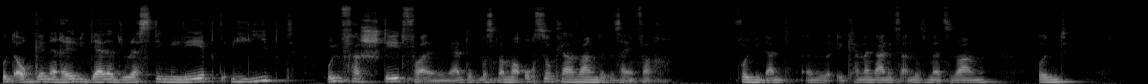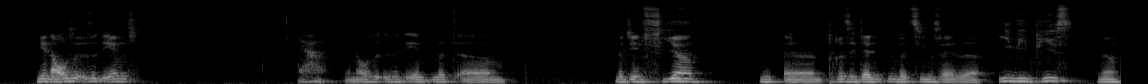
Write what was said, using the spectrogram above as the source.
und auch generell, wie der das Wrestling lebt, liebt und versteht vor allen Dingen. Ja, das muss man mal auch so klar sagen, das ist einfach fulminant. Also ich kann da gar nichts anderes mehr zu sagen. Und genauso ist es eben, ja, genauso ist es eben mit, ähm, mit den vier äh, Präsidenten bzw. EVPs, ne?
